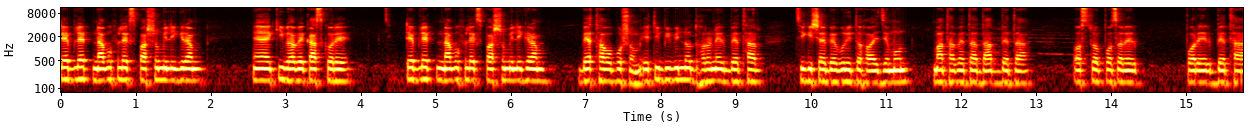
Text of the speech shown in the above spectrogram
ট্যাবলেট নাবুফ্লেক্স পাঁচশো মিলিগ্রাম কীভাবে কাজ করে? ট্যাবলেট নাবুফ্লেক্স পাঁচশো মিলিগ্রাম, ব্যথা উপশম। এটি বিভিন্ন ধরনের ব্যথার চিকিৎসায় ব্যবহৃত হয়, যেমন মাথা ব্যথা, দাঁত ব্যথা, অস্ত্রোপচারের পরের ব্যথা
